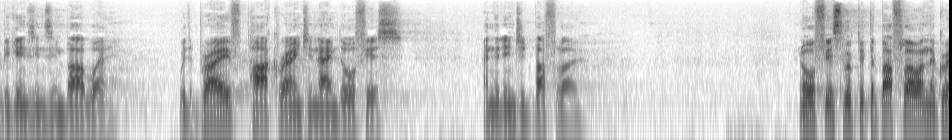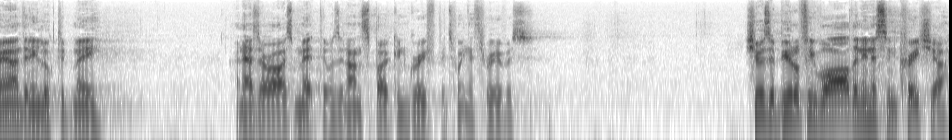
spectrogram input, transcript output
begins in Zimbabwe with a brave park ranger named Orpheus and an injured buffalo. And Orpheus looked at the buffalo on the ground and he looked at me. And as our eyes met, there was an unspoken grief between the three of us. She was a beautifully wild and innocent creature.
